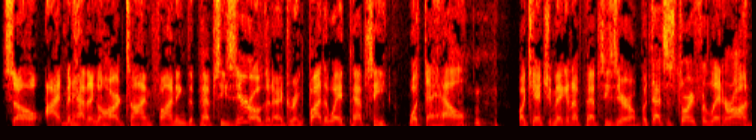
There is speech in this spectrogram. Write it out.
So I've been having a hard time finding the Pepsi Zero that I drink. By the way, Pepsi, what the hell? Why can't you make enough Pepsi Zero? But that's a story for later on.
